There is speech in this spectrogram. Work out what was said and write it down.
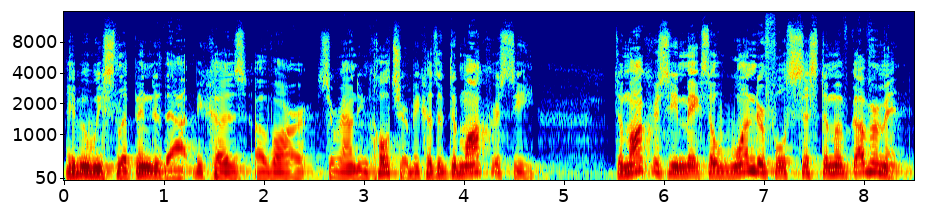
Maybe we slip into that because of our surrounding culture, because of democracy. Democracy makes a wonderful system of government.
